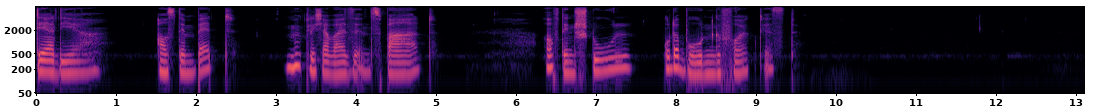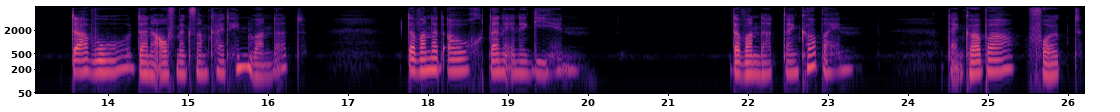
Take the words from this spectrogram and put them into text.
der dir aus dem Bett, möglicherweise ins Bad auf den Stuhl oder Boden gefolgt ist. Da, wo deine Aufmerksamkeit hinwandert, da wandert auch deine Energie hin. Da wandert dein Körper hin. Dein Körper folgt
